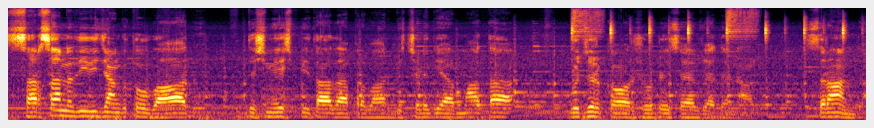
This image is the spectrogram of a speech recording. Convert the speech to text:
ਸਰਸਾ ਨਦੀ ਦੀ ਜੰਗ ਤੋਂ ਬਾਅਦ ਦਸ਼ਮੇਸ਼ ਪਿਤਾ ਦਾ ਪਰਿਵਾਰ ਵਿਛੜ ਗਿਆ। ਮਾਤਾ ਗੁਜਰ ਕੌਰ ਛੋਟੇ ਸਾਹਿਬਜ਼ਾਦਿਆਂ ਨਾਲ ਸਰਹੰਦ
